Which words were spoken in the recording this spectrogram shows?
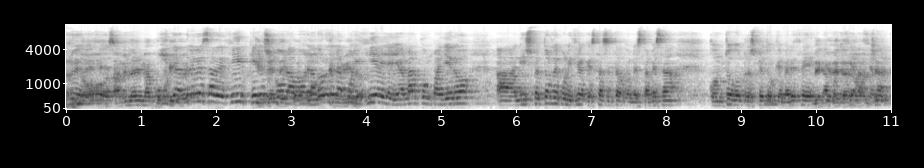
detenido 19 No, veces. a mí nadie me ha Y acogido, te ¿eh? atreves a decir que Y eres 34 colaborador de la policía y a llamar compañero al inspector de policía que está sentado en esta mesa con todo el respeto que merece ¿De la Policía? Nacional.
